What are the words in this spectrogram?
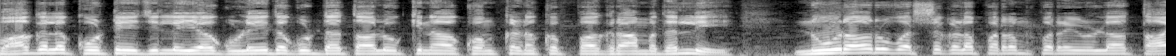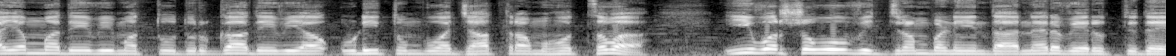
ಬಾಗಲಕೋಟೆ ಜಿಲ್ಲೆಯ ಗುಳೇದಗುಡ್ಡ ತಾಲೂಕಿನ ಕೊಂಕಣಕೊಪ್ಪ ಗ್ರಾಮದಲ್ಲಿ ನೂರಾರು ವರ್ಷಗಳ ಪರಂಪರೆಯುಳ್ಳ ತಾಯಮ್ಮ ದೇವಿ ಮತ್ತು ದುರ್ಗಾದೇವಿಯ ಉಡಿ ತುಂಬುವ ಜಾತ್ರಾ ಮಹೋತ್ಸವ ಈ ವರ್ಷವೂ ವಿಜೃಂಭಣೆಯಿಂದ ನೆರವೇರುತ್ತಿದೆ.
